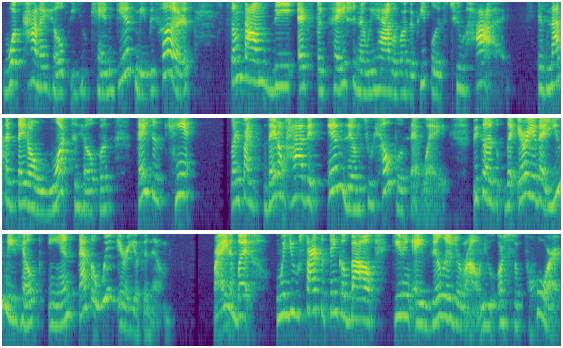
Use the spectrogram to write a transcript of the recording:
what kind of help you can give me because sometimes the expectation that we have of other people is too high. It's not that they don't want to help us, they just can't. Like it's like they don't have it in them to help us that way because the area that you need help in, that's a weak area for them. Right. But when you start to think about getting a village around you or support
